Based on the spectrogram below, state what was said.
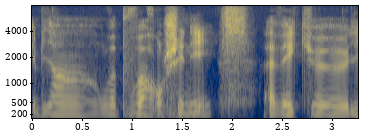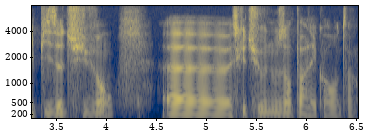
eh bien, on va pouvoir enchaîner avec euh, l'épisode suivant. Euh, est-ce que tu veux nous en parler, Corentin?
